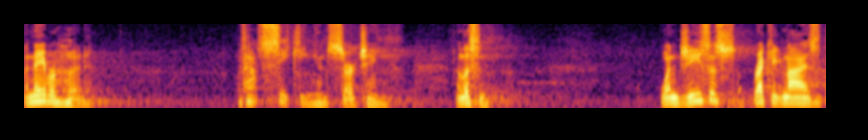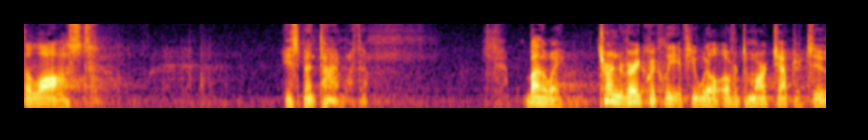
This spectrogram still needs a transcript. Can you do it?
the neighborhood, without seeking and searching. And listen, when Jesus recognized the lost, he spent time with them. By the way, turn very quickly, if you will, over to Mark chapter 2.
